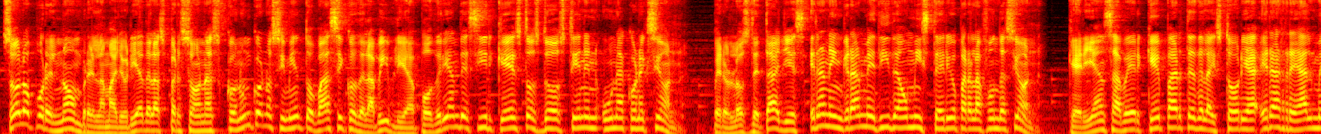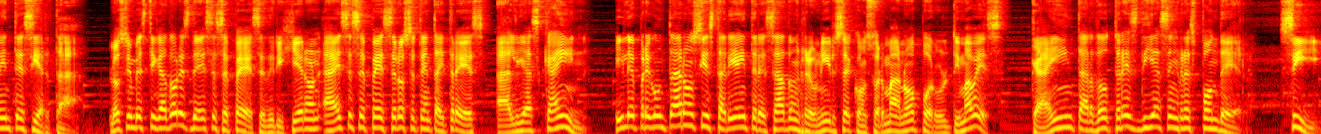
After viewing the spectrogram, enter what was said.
Solo por el nombre, la mayoría de las personas con un conocimiento básico de la Biblia podrían decir que estos dos tienen una conexión, pero los detalles eran en gran medida un misterio para la Fundación. Querían saber qué parte de la historia era realmente cierta. Los investigadores de SCP se dirigieron a SCP-073, alias Caín, y le preguntaron si estaría interesado en reunirse con su hermano por última vez. Caín tardó tres días en responder. Sí,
